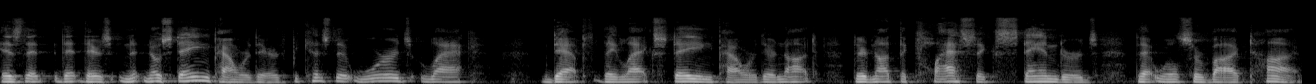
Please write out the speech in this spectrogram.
is that, that there's n- no staying power there because the words lack depth. They lack staying power. They're not, they're not the classic standards that will survive time.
